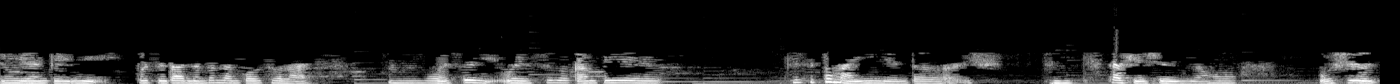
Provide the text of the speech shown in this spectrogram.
留言给你，不知道能不能播出来。嗯，我是我也是个刚毕业，就是不满一年的大学生，然后我是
